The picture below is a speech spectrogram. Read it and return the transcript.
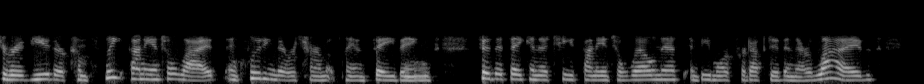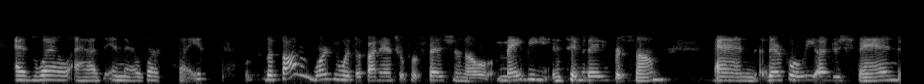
to review their complete financial lives, including their retirement plan savings, so that they can achieve financial wellness and be more productive in their lives as well as in their workplace. The thought of working with a financial professional may be intimidating for some, and therefore we understand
